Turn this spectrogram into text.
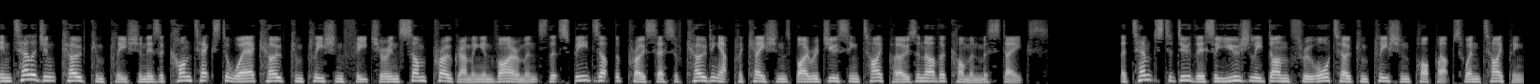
Intelligent code completion is a context-aware code completion feature in some programming environments that speeds up the process of coding applications by reducing typos and other common mistakes. Attempts to do this are usually done through auto-completion pop-ups when typing,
